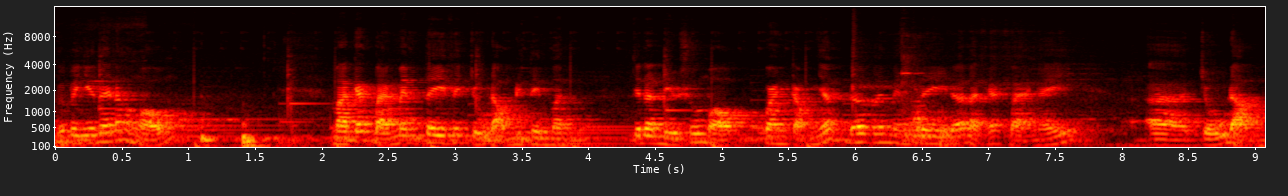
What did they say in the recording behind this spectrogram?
Bởi vì như thế nó không ổn. Mà các bạn mentee phải chủ động đi tìm mình. Cho nên điều số 1 quan trọng nhất đối với mentee đó là các bạn ấy uh, chủ động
